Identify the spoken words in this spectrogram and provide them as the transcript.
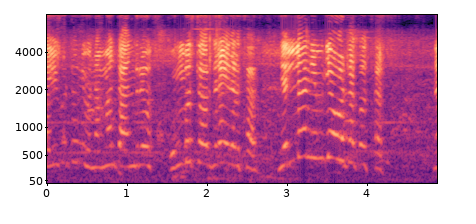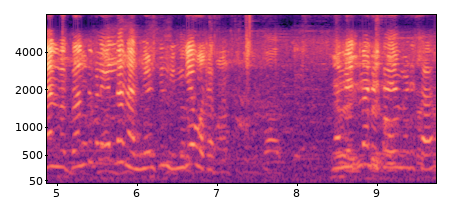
ದಯವಿಟ್ಟು ನೀವು ನಮ್ಮಂತ ಅಂದ್ರೆ ಒಂಬತ್ತು ಸಾವಿರ ಜನ ಇದ್ದಾರೆ ಸರ್. ಎಲ್ಲ ನಿಮಗೆ ಓಟ್ ಹಾಕೋದು ಸರ್. ನನ್ನ ಬಂಧುಗಳೆಲ್ಲ ನಾನು ಹೇಳ್ತೀನಿ ನಿಮಗೆ ಓಟ್ ಹಾಕೋದು. ನಮ್ಮ ಯಜಮಾನಿ ಸಹಾಯ ಮಾಡಿ ಸರ್.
